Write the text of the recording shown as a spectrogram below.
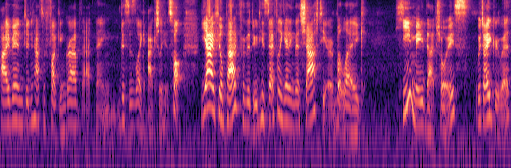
Ivan didn't have to fucking grab that thing. This is like actually his fault. Yeah, I feel bad for the dude. He's definitely getting the shaft here, but like he made that choice, which I agree with.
